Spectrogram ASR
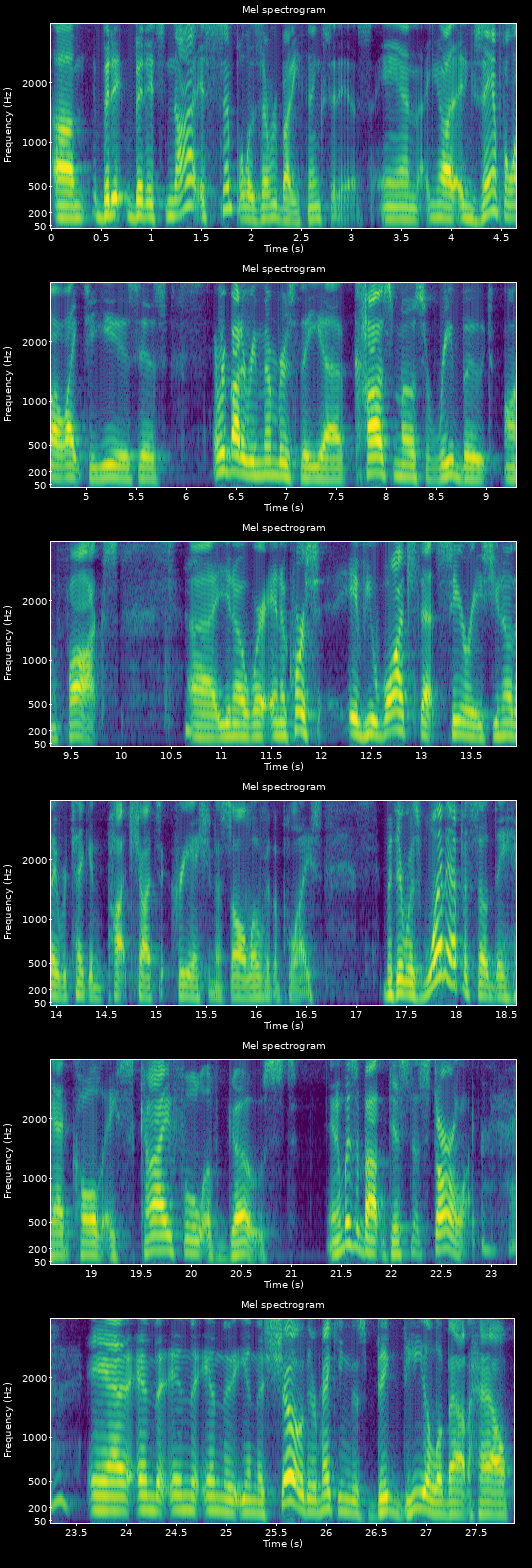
Um, but it, but it's not as simple as everybody thinks it is. And you know, an example I like to use is everybody remembers the uh, Cosmos reboot on Fox. Uh, you know where, and of course, if you watch that series, you know they were taking pot shots at creationists all over the place. But there was one episode they had called "A Sky Full of Ghosts," and it was about distant starlight. Okay. And and the, in the in the in the show, they're making this big deal about how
